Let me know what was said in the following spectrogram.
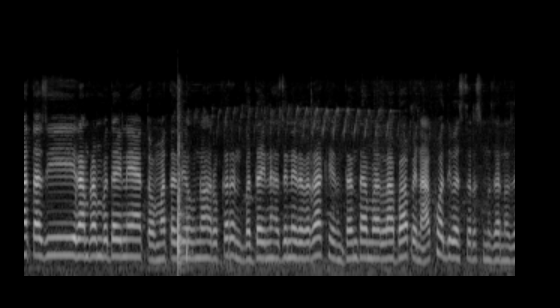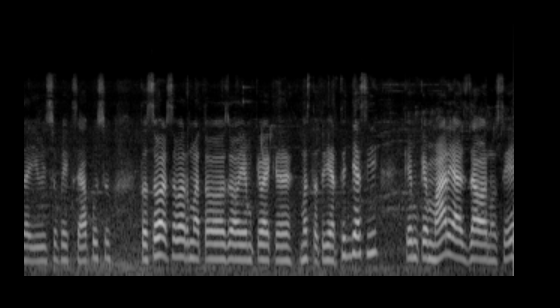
માતાજી રામ રામ બધાને તો માતાજી હું નહારો કરે ને બધાને હાજરને રાખે ને ધંધામાં લાભ આપે ને આખો દિવસ સરસ મજાનો જાય એવી શુભેચ્છા આપું છું. તો સવાર સવારમાં તો જો એમ કહેવાય કે મસ્ત તૈયાર થઈ ગયા છીએ. કેમ કે મારે આજ જવાનું છે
